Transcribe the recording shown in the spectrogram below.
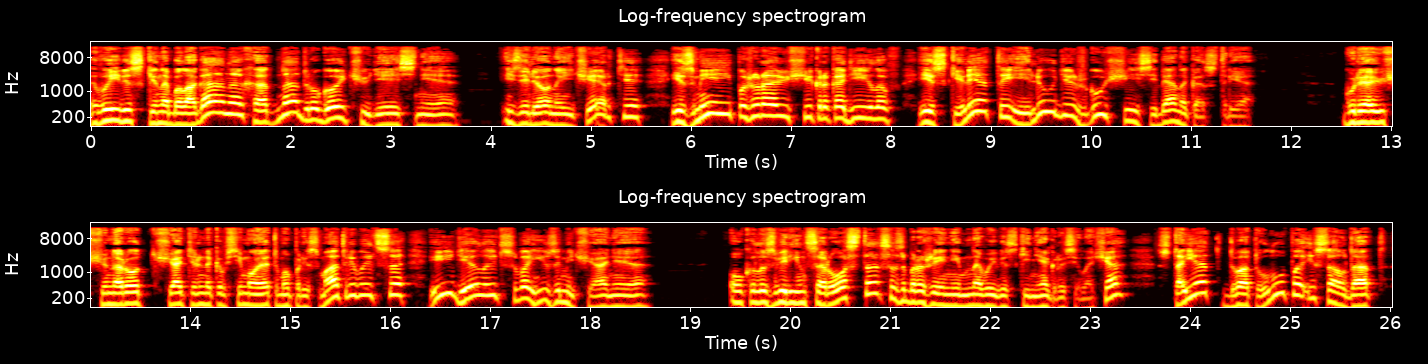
Вывески на балаганах одна другой чудеснее. И зеленые черти, и змеи, пожирающие крокодилов, и скелеты, и люди, жгущие себя на костре. Гуляющий народ тщательно ко всему этому присматривается и делает свои замечания. Около зверинца роста с изображением на вывеске негра-силача стоят два тулупа и солдат.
